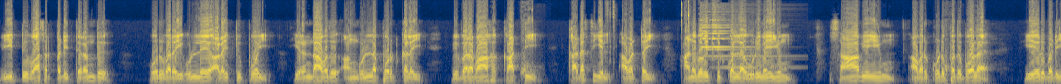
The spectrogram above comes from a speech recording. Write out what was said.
வீட்டு வாசற்படி திறந்து ஒருவரை உள்ளே அழைத்து போய் இரண்டாவது அங்குள்ள பொருட்களை விவரமாக காட்டி கடைசியில் அவற்றை அனுபவித்துக் கொள்ள உரிமையையும் சாவியையும் அவர் கொடுப்பது போல ஏறுபடி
